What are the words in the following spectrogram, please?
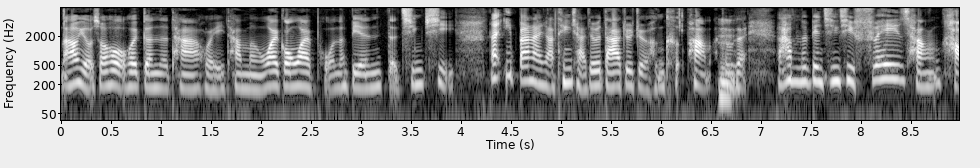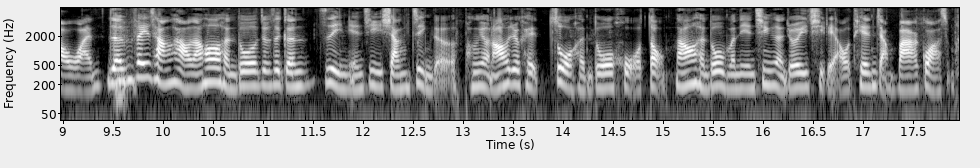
然后有时候我会跟着他回他们外公外婆那边的亲戚。那一般来讲，听起来就是大家就觉得很可怕嘛，对不对？然后他们那边亲戚非常好玩，人非常好，然后很多就是跟自己年纪相近的朋友，然后就可以做很多活动，然后很多我们年轻人就一起聊天、讲八卦什么。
